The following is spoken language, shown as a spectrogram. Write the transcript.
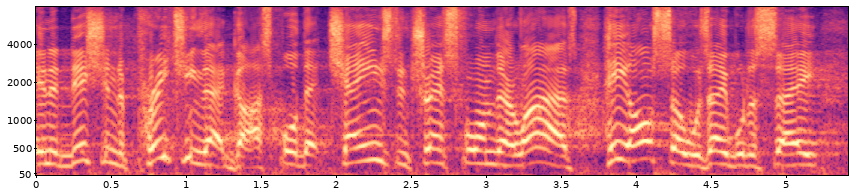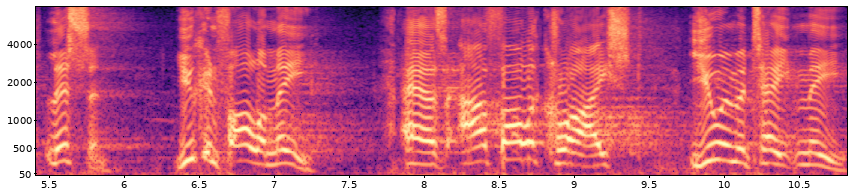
in addition to preaching that gospel that changed and transformed their lives, he also was able to say, Listen, you can follow me. As I follow Christ, you imitate me.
